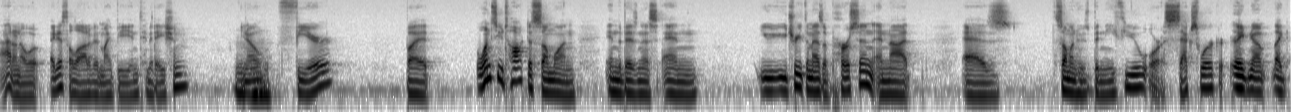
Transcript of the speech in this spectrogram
I don't know. I guess a lot of it might be intimidation, you know, fear. But once you talk to someone in the business and you, you treat them as a person and not as someone who's beneath you or a sex worker, like, you know, like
